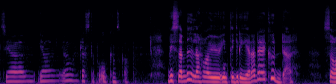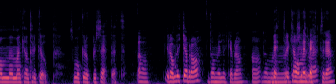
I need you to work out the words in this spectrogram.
så jag, jag, jag röstar på okunskap. Vissa bilar har ju integrerade kuddar som man kan trycka upp som åker upp i sätet. Ja, Är de lika bra? de är lika bra. Ja. De, Bättre kanske De är bättre.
